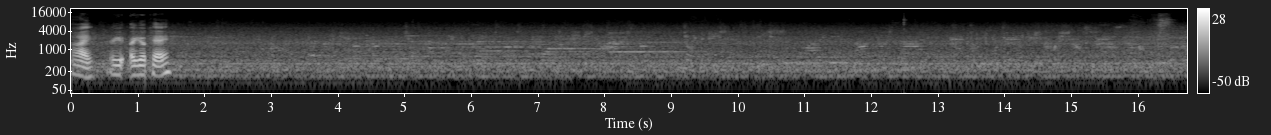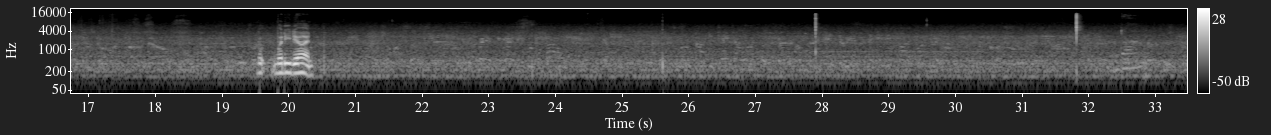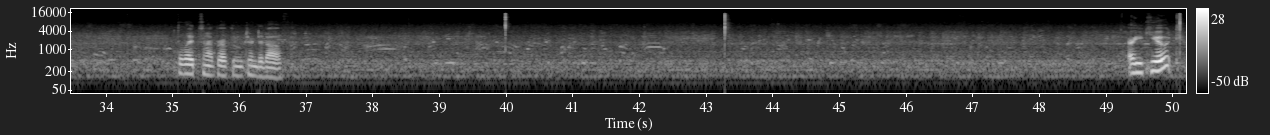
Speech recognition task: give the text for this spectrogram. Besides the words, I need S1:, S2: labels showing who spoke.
S1: Hi. Are you are you okay? What are you doing? The light's not broken, you turned it off. Are you cute?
